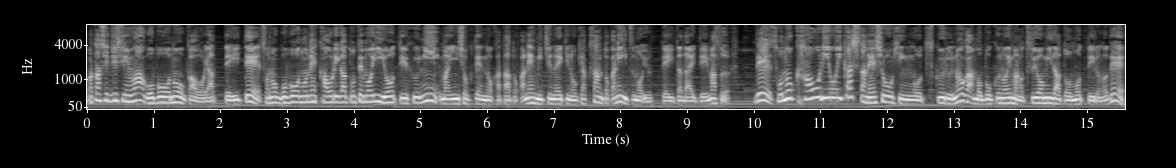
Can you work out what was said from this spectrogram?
私自身はごぼう農家をやっていて、そのごぼうのね、香りがとてもいいよっていう風に、まあ飲食店の方とかね、道の駅のお客さんとかにいつも言っていただいています。で、その香りを活かしたね、商品を作るのがもう僕の今の強みだと思っているので、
